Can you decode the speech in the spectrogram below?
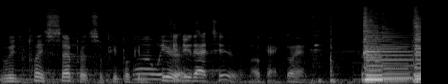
We play separate so people can Well, we hear can it. do that too. Okay, go ahead.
